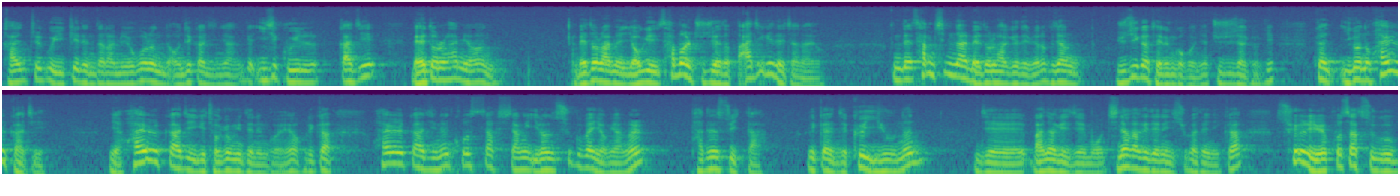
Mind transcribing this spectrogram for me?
가지고 있게 된다라면 요거는 언제까지냐? 그러니까 29일까지 매도를 하면 매도를 하면 여기 3월 주주에서 빠지게 되잖아요. 근데 30날 매도를 하게 되면 그냥 유지가 되는 거거든요. 주주 자격이. 그러니까 이거는 화요일까지 예, 화요일까지 이게 적용이 되는 거예요. 그러니까 화요일까지는 코스닥 시장이 이런 수급의 영향을 받을 수 있다. 그러니까 이제 그 이유는 이제 만약에 이제 뭐 지나가게 되는 이슈가 되니까 수요일 이후에 코스닥 수급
